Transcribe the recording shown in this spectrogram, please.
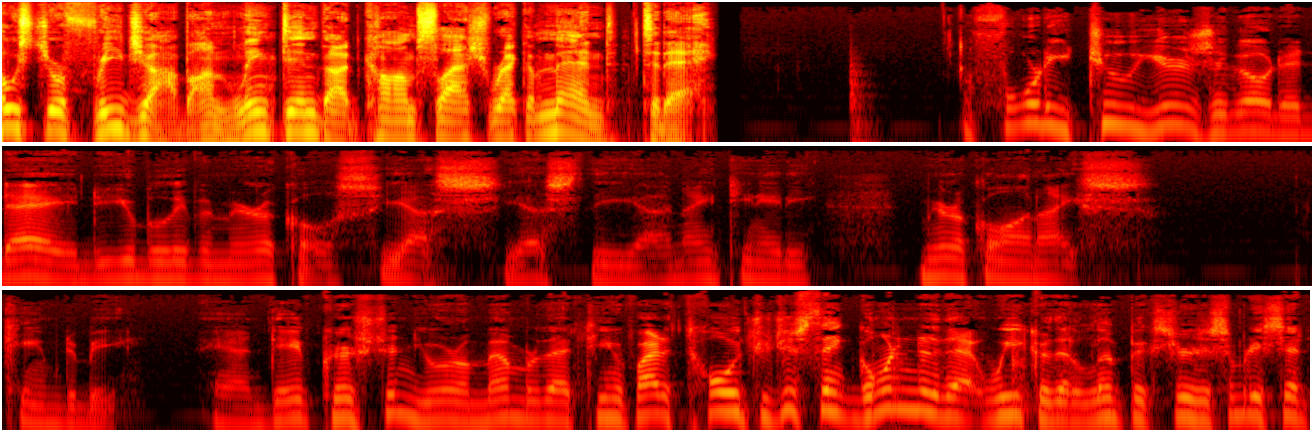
Post your free job on linkedin.com slash recommend today. 42 years ago today, do you believe in miracles? Yes, yes, the uh, 1980 Miracle on Ice came to be. And Dave Christian, you were a member of that team. If I'd have told you, just think going into that week or that Olympic series, somebody said,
